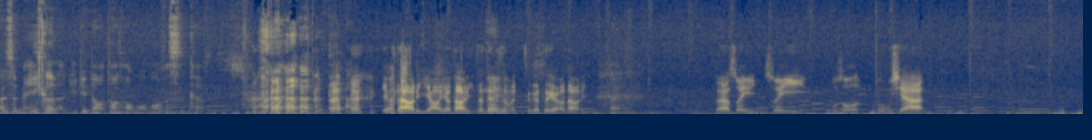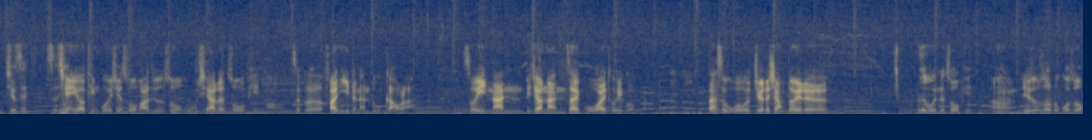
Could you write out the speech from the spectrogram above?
但是每一个人一定都有偷偷摸摸的时刻。有道理哦，有道理，真的对。是这个这个有道理。对，对啊，所以所以我说武侠，其实之前也有听过一些说法，就是说武侠的作品哦，这个翻译的难度高啦，所以难比较难在国外推广但是我觉得相对的，日文的作品，嗯，也就是说，如果说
